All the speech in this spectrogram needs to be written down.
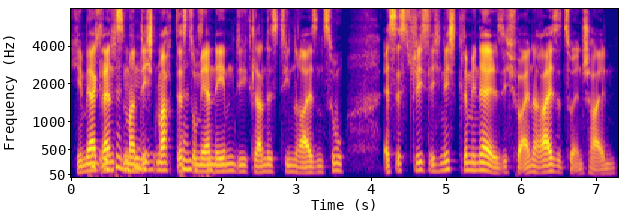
Je mehr Grenzen man dicht macht, desto mehr nehmen die clandestinen Reisen zu. Es ist schließlich nicht kriminell, sich für eine Reise zu entscheiden.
